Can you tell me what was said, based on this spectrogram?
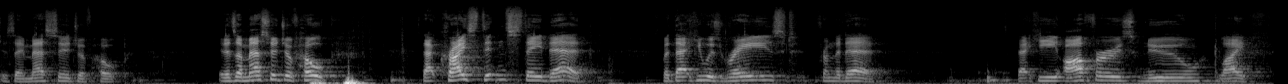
is a message of hope. It is a message of hope that Christ didn't stay dead, but that he was raised from the dead, that he offers new life,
